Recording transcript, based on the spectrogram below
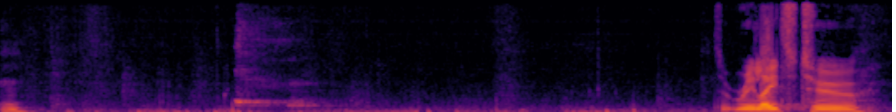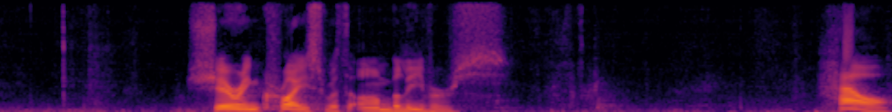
it relates to sharing Christ with unbelievers. How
